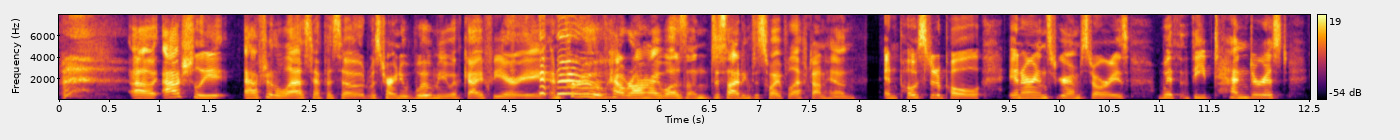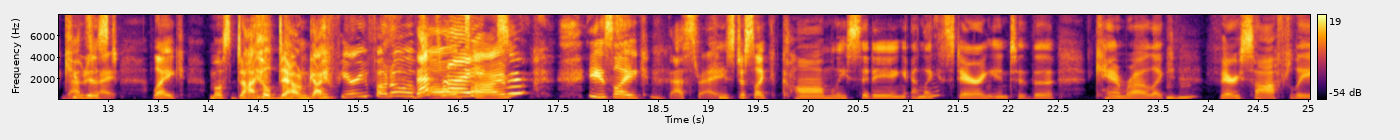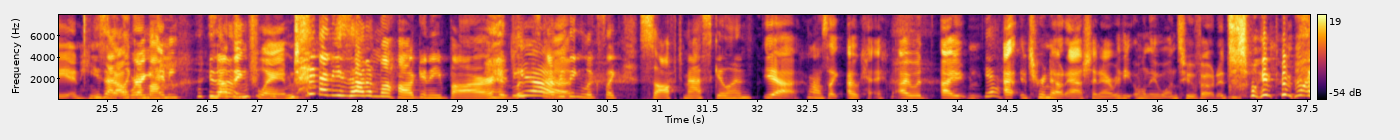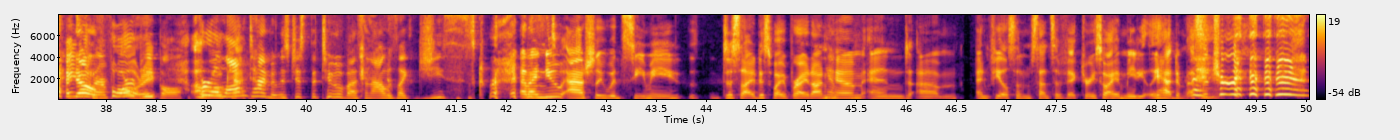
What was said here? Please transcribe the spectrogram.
uh, Ashley, after the last episode, was trying to woo me with Guy Fieri and prove how wrong I was on deciding to swipe left on him. And posted a poll in our Instagram stories with the tenderest, cutest, right. like most dialed down Guy Fieri photo of That's all right. time. He's like That's right. He's just like calmly sitting and like staring into the camera, like very softly, and he's, He's not like, wearing mo- any he's at a- nothing flamed. and he's at a mahogany bar. It looks, Yeah. Everything looks like soft masculine. yeah, and I was like, okay, I would. I Yeah. I- It turned out Ashley and I were the only ones who voted to swipe him right. No, our four poll, right? people. Oh, For a okay. long time it was just the two of us and I was like, Jesus Christ. And I knew Ashley would see me decide to swipe right on him and um and feel some sense of victory, so I immediately had to message her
